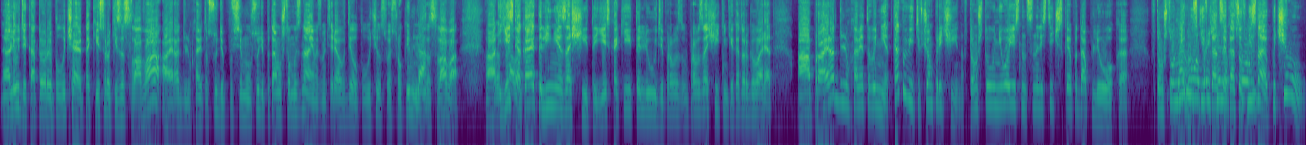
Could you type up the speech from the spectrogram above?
а, люди, которые получают такие сроки за слова, а Айрат Дельмухаметов, судя по всему, судя по тому, что мы знаем из материалов дела, получил свой срок именно да. за слова, а, за есть какая-то линия защиты, есть какие-то люди, правозащитники, которые говорят, а про Айрата Дельмухаметова нет. Как вы видите, в чем причина? В том, что у него есть националистическая подоплека, в том, что он Я не русский, в конце концов, не знаю, почему?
